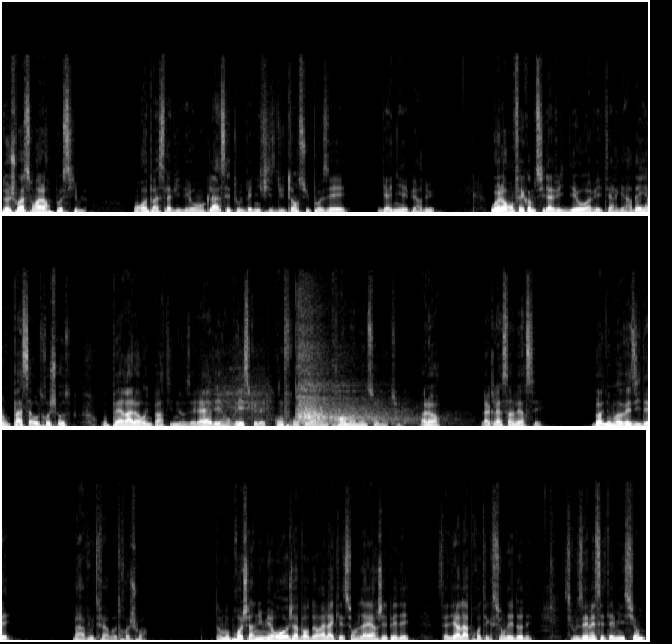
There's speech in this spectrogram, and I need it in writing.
Deux choix sont alors possibles. On repasse la vidéo en classe et tout le bénéfice du temps supposé gagné est perdu. Ou alors on fait comme si la vidéo avait été regardée et on passe à autre chose. On perd alors une partie de nos élèves et on risque d'être confronté à un grand moment de solitude. Alors, la classe inversée, bonne ou mauvaise idée? Bah à vous de faire votre choix. Dans mon prochain numéro, j'aborderai la question de la RGPD, c'est-à-dire la protection des données. Si vous aimez cette émission,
